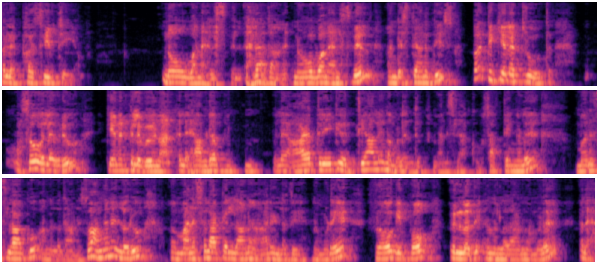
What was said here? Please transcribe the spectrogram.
അല്ലെ? പെർസീവ് ചെയ്യാം. നോ വൺ ഹെൽസ് വിൽ അല്ലെ അതാണ്. No one else will understand this particular truth so അല്ലെ ഒരു കിണറ്റിൽ വീണാൽ അല്ലെ? അവിടെ അല്ലെ? ആഴത്തിലേക്ക് എത്തിയാലേ നമ്മൾ എന്ത് മനസ്സിലാക്കൂ? സത്യങ്ങൾ മനസ്സിലാക്കൂ എന്നുള്ളതാണ്. സോ അങ്ങനെയുള്ളൊരു മനസ്സിലാക്കലിലാണ് ആരുള്ളത്? നമ്മുടെ ഫ്രോഗ് ഇപ്പോ ഉള്ളത് എന്നുള്ളതാണ് നമ്മൾ അല്ലെ?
